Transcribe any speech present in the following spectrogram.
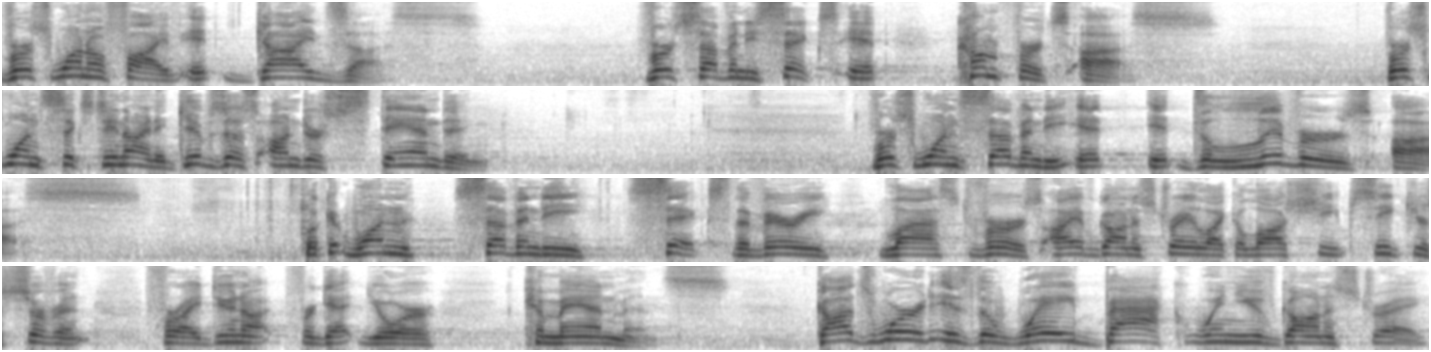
Verse 105, it guides us. Verse 76, it comforts us. Verse 169, it gives us understanding. Verse 170, it, it delivers us. Look at 176, the very last verse. I have gone astray like a lost sheep. Seek your servant, for I do not forget your commandments. God's word is the way back when you've gone astray.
